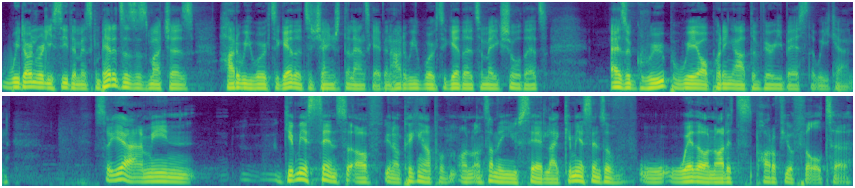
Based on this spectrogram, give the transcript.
We don't really see them as competitors as much as how do we work together to change the landscape and how do we work together to make sure that as a group we are putting out the very best that we can. So yeah, I mean, give me a sense of you know picking up on, on something you said. Like, give me a sense of whether or not it's part of your filter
